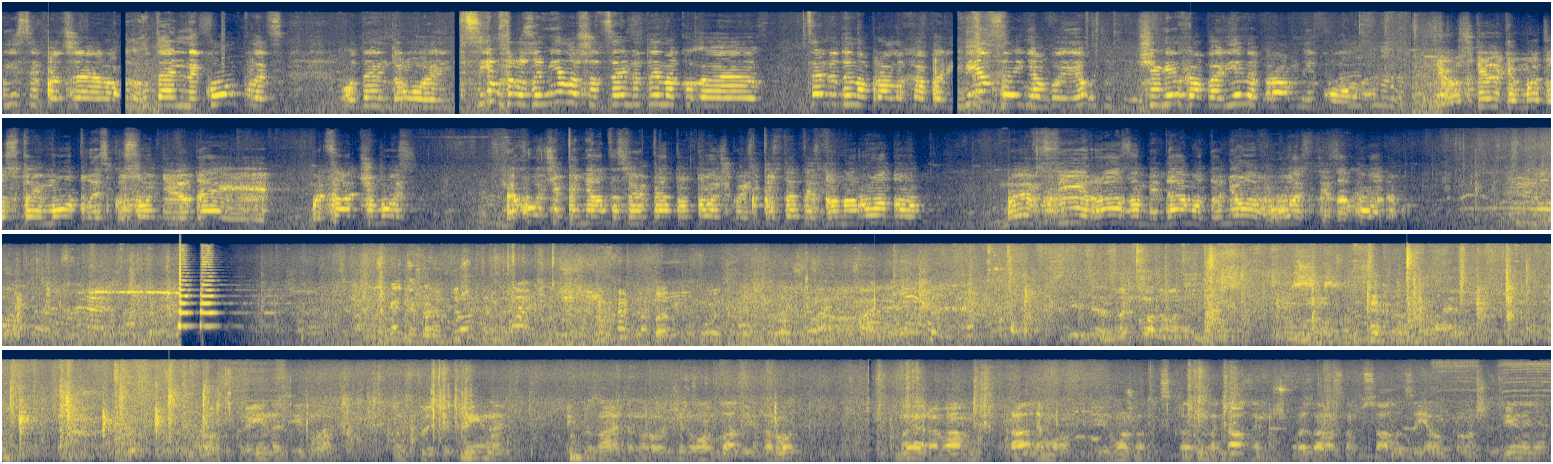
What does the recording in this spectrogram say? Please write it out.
A6, на Mitsubishi Pajero, готельний комплекс, один другий. Всім зрозуміло, що це людина е, ця людина брала хабарі. Він заявив, що він хабарі не брав ніколи. І оскільки ми тут стоїмо близько сотні людей, і Мицак чомусь не хоче підняти свою п'яту точку і спуститись до народу, ми всі разом йдемо до нього в гості, заходимо. Народ України згідно Конституції України, як ви знаєте, народ джерелом влади є народ. Ми вам радимо і можна так сказати наказуємо, щоб ви зараз написали заяву про ваше звільнення,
